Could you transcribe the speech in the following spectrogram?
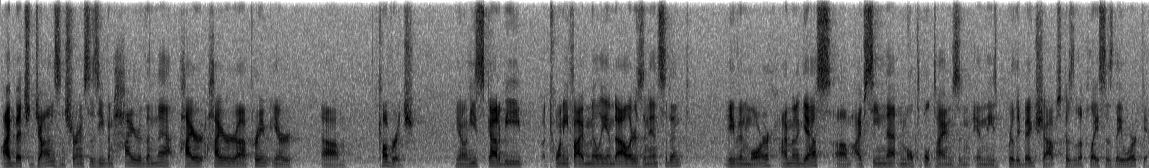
I bet you John's insurance is even higher than that, higher higher uh, premium um, coverage. You know, he's got to be $25 million an incident, even more, I'm to guess. Um, I've seen that multiple times in, in these really big shops because of the places they work in.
